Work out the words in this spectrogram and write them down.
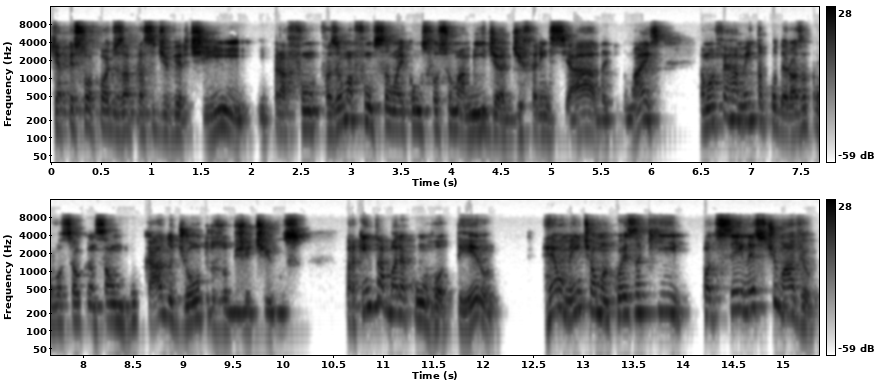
que a pessoa pode usar para se divertir e para fazer uma função aí como se fosse uma mídia diferenciada e tudo mais, é uma ferramenta poderosa para você alcançar um bocado de outros objetivos. Para quem trabalha com roteiro, realmente é uma coisa que pode ser inestimável,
